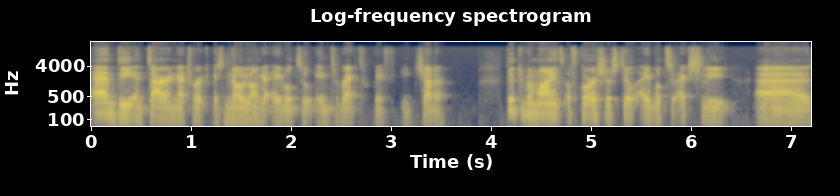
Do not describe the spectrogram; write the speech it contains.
and the entire network is no longer able to interact with each other. Do keep in mind, of course, you're still able to actually uh,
